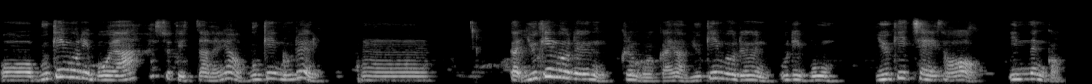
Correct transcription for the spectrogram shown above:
어, 무기물이 뭐야? 할 수도 있잖아요. 무기물은 음, 그러니까 유기물은 그럼 뭘까요? 유기물은 우리 몸, 유기체에서 있는 것.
